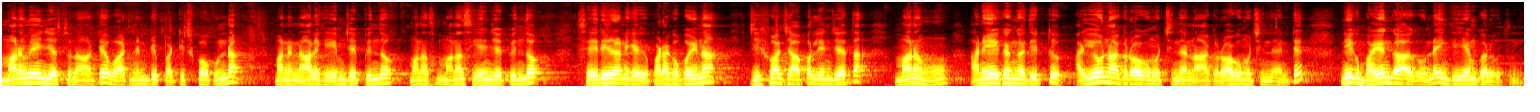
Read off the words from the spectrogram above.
మనం ఏం చేస్తున్నామంటే వాటిని పట్టించుకోకుండా మన నాలుగు ఏం చెప్పిందో మన మనసు ఏం చెప్పిందో శరీరానికి అది పడకపోయినా జిహ్వా చాపల్యం చేత మనము అనేకంగా తిట్టు అయ్యో నాకు రోగం వచ్చింది నాకు రోగం వచ్చింది అంటే నీకు భయం కాకుండా ఇంక ఏం కలుగుతుంది?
